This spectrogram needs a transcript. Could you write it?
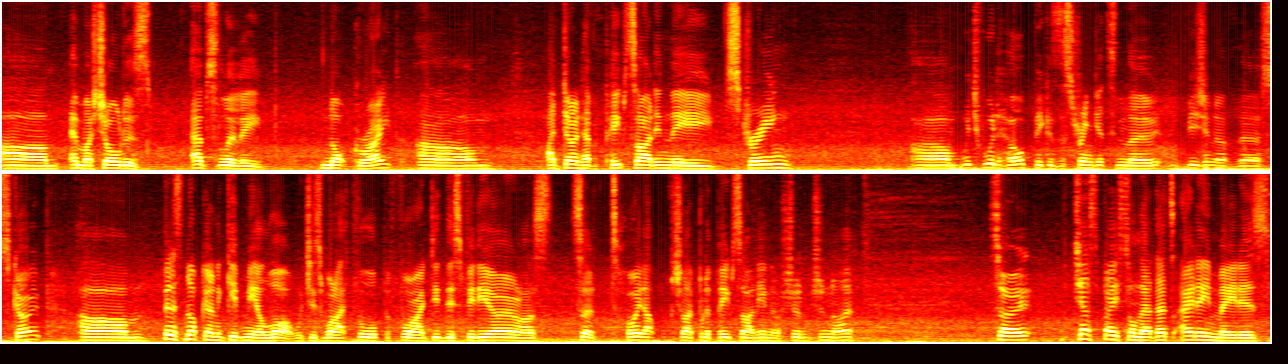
Um, and my shoulders absolutely not great. Um, I don't have a peep sight in the string um, which would help because the string gets in the vision of the scope. Um, but it's not going to give me a lot which is what I thought before I did this video. And I was sort of toyed up should I put a peep sight in or shouldn't, shouldn't I? So just based on that that's 18 meters.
